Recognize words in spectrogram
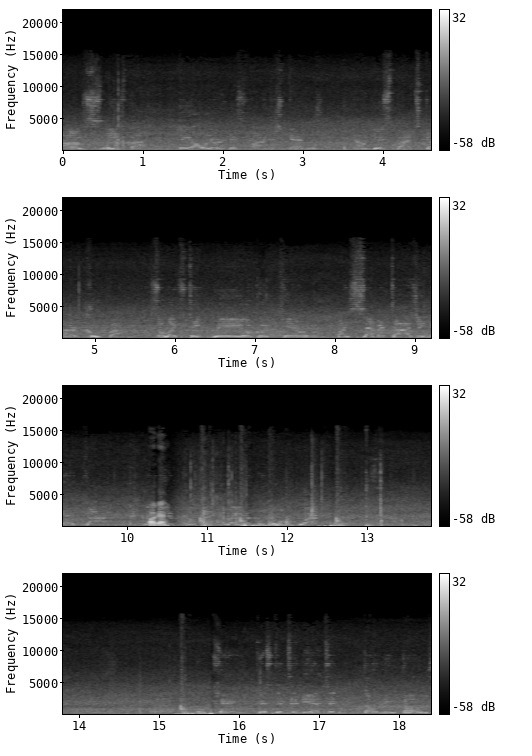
I'm Sleazebot. the owner of this fine establishment. Now this spot's got a coupon, so let's take real good care of him by sabotaging that car. Okay. making him come back later for more work. Okay, distance in the engine. Don't need those.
